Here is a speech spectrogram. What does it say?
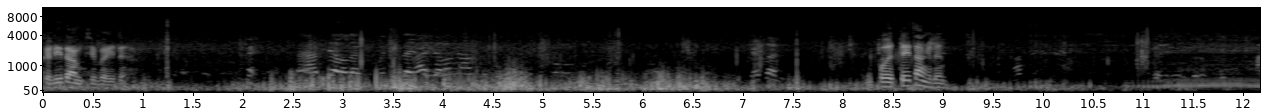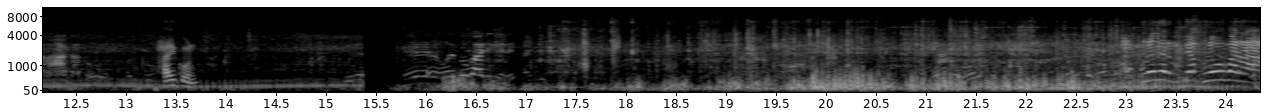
कलीत आमची बैल. पळतय चांगलं. हाय कोण? पुढे जर त्या पुढे उभा राहा.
